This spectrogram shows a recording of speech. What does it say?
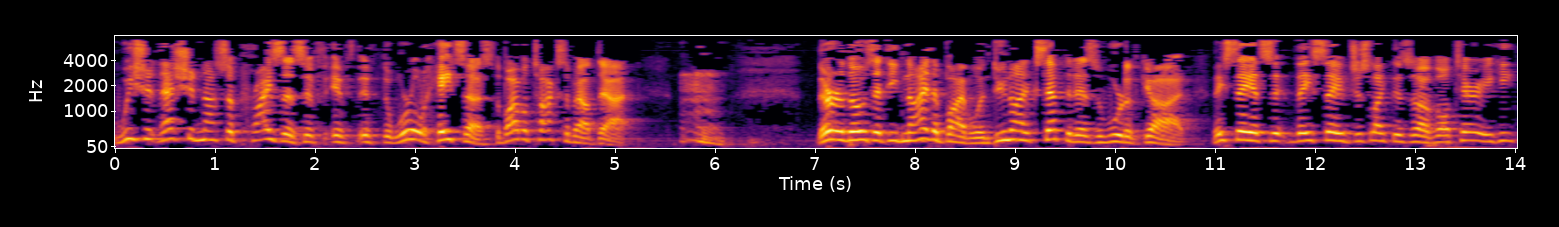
we should, that should not surprise us if, if, if the world hates us. The Bible talks about that. there are those that deny the Bible and do not accept it as the Word of God. They say it's, they say, just like this uh, Voltaire, he,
